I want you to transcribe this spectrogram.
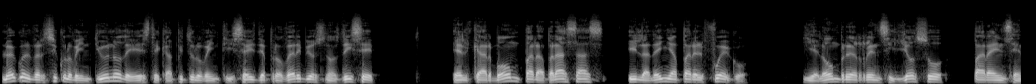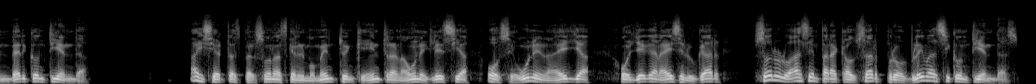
Luego el versículo 21 de este capítulo 26 de Proverbios nos dice, El carbón para brasas y la leña para el fuego, y el hombre rencilloso para encender contienda. Hay ciertas personas que en el momento en que entran a una iglesia o se unen a ella o llegan a ese lugar, solo lo hacen para causar problemas y contiendas.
